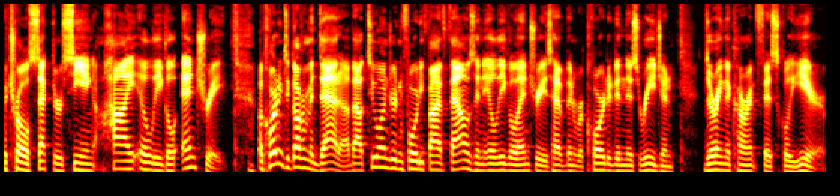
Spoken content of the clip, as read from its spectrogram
patrol sector seeing high illegal entry. According to government data, about 245,000 illegal entries have been recorded in this region during the current fiscal year.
